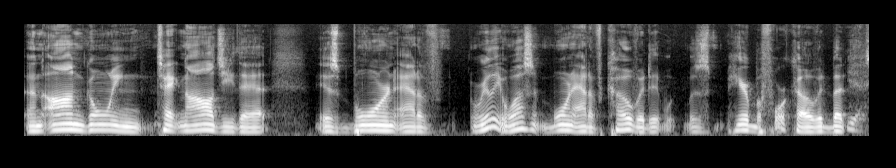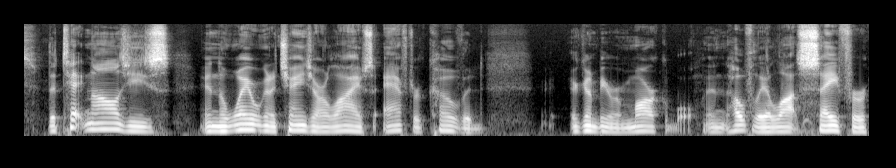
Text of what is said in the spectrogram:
an ongoing technology that is born out of really it wasn't born out of COVID. It was here before COVID, but Yes. the technologies and the way we're going to change our lives after COVID are going to be remarkable and hopefully a lot safer.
